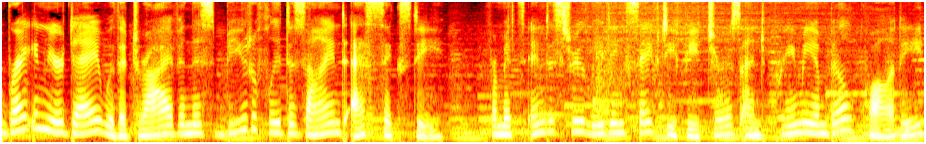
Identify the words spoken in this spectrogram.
Brighten your day with a drive in this beautifully designed S60. From its industry-leading safety features and premium build quality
